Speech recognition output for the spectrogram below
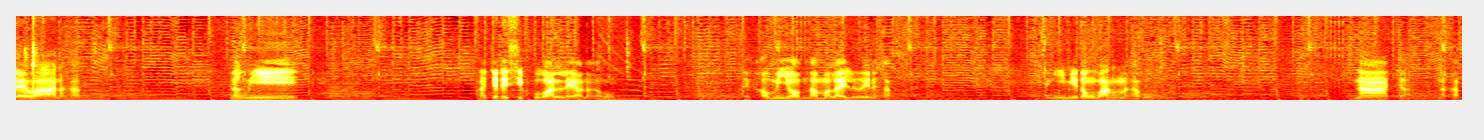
แต่ว่านะครับรังนี้ น่าจะได้สิบกว่าวันแล้วนะครับผม แต่เขาไม่ยอมทำอะไรเลยนะครับ อย่างนี้ไม่ต้องหวังนะครับผม น่าจะนะครับ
